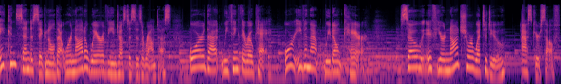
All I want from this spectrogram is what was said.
It can send a signal that we're not aware of the injustices around us, or that we think they're okay, or even that we don't care. So, if you're not sure what to do, ask yourself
